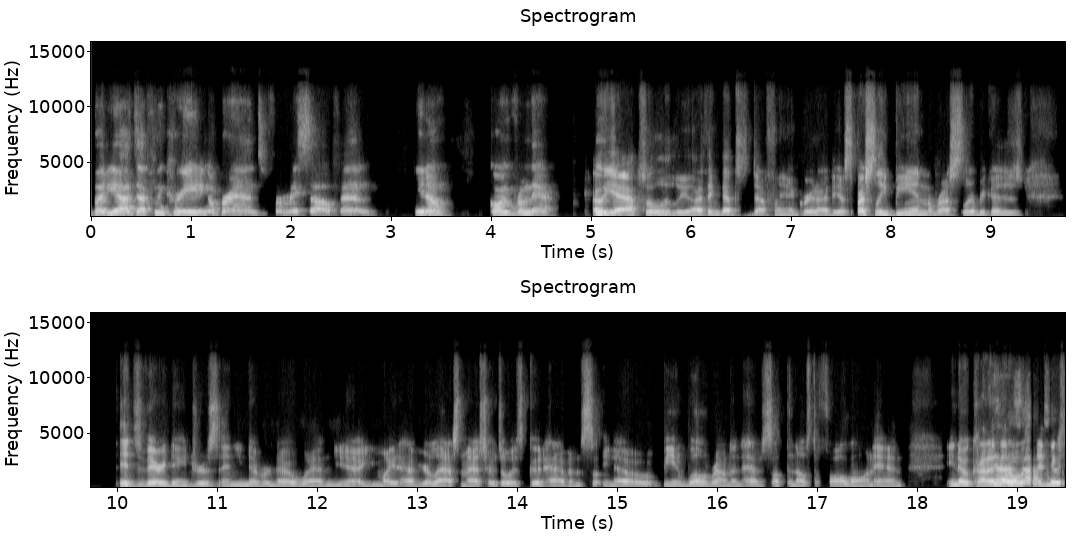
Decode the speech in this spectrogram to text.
but yeah definitely creating a brand for myself and you know going from there Oh yeah, absolutely. I think that's definitely a great idea, especially being a wrestler because it's very dangerous and you never know when you know you might have your last match. So it's always good having you know being well rounded and having something else to fall on and you know kind of yes, that, makes,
